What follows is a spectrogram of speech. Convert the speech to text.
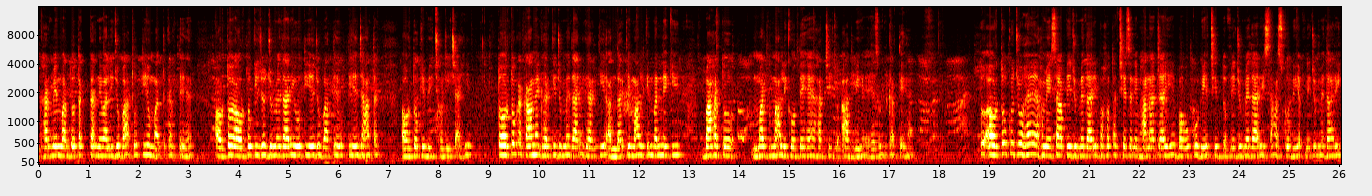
घर में मर्दों तक करने वाली जो बात होती है वो मर्द करते हैं। औरतों औरतों की जो ज़िम्मेदारी होती है, जो बातें होती है, जहाँ तक औरतों के बीच होनी चाहिए। तो औरतों का काम है घर की ज़िम्मेदारी, घर की, अंदर की मालकिन बनने की। बाहर तो मर्द मालिक होते हैं, हर चीज़ आदमी हस्बैंड करते हैं। तो औरतों को जो है, हमेशा अपनी ज़िम्मेदारी बहुत अच्छे से निभाना चाहिए। बहू को भी अच्छी अपनी ज़िम्मेदारी, सास को भी अपनी ज़िम्मेदारी।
